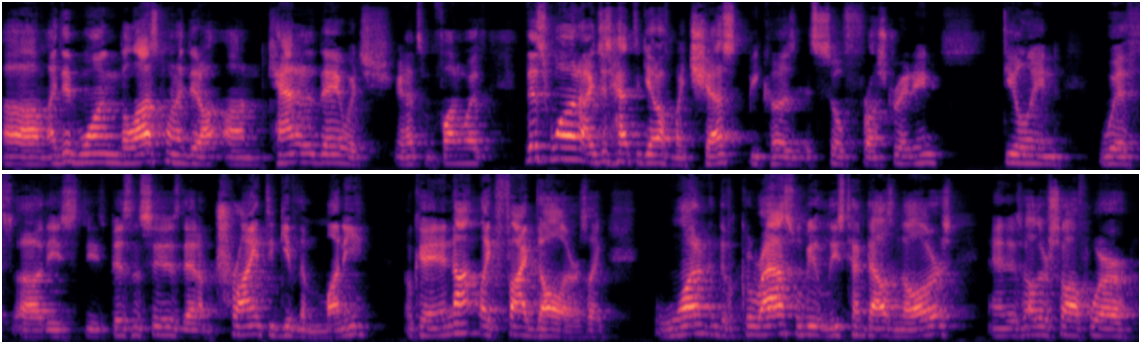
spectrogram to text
um, I did one, the last one I did on Canada Day, which I had some fun with. This one I just had to get off my chest because it's so frustrating dealing with uh, these these businesses that I'm trying to give them money, okay, and not like five dollars. Like one, the grass will be at least ten thousand dollars, and there's other software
